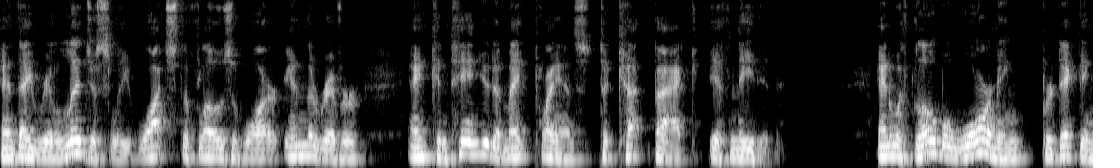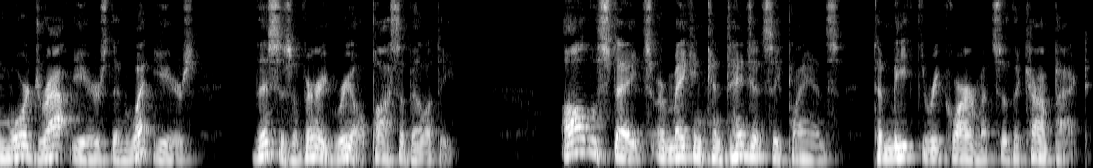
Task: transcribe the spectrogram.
and they religiously watch the flows of water in the river and continue to make plans to cut back if needed. And with global warming predicting more drought years than wet years, this is a very real possibility. All the states are making contingency plans to meet the requirements of the compact.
